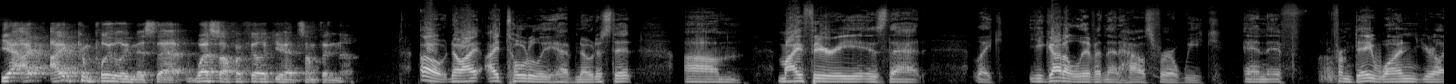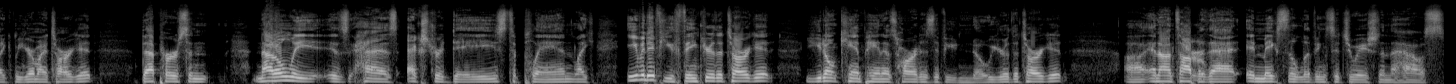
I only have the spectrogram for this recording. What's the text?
yeah, I, I completely missed that. Westhoff, I feel like you had something. Oh, no, I, I totally have noticed it. Um, my theory is that, like, you got to live in that house for a week. And if from day one you're like, you're my target, that person not only is has extra days to plan like even if you think you're the target you don't campaign as hard as if you know you're the target. Uh, and on top of that, it makes the living situation in the house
